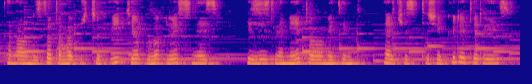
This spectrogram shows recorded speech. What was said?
Kanalımızda daha birçok video bulabilirsiniz. Bizi izlemeye devam edin. Herkese teşekkür ederiz.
